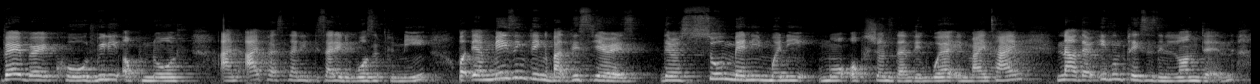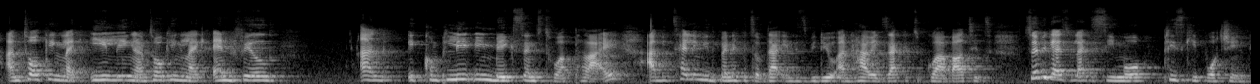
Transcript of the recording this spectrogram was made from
very, very cold, really up north. And I personally decided it wasn't for me. But the amazing thing about this year is there are so many, many more options than they were in my time. Now, there are even places in London. I'm talking like Ealing, I'm talking like Enfield, and it completely makes sense to apply. I'll be telling you the benefits of that in this video and how exactly to go about it. So if you guys would like to see more, please keep watching.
